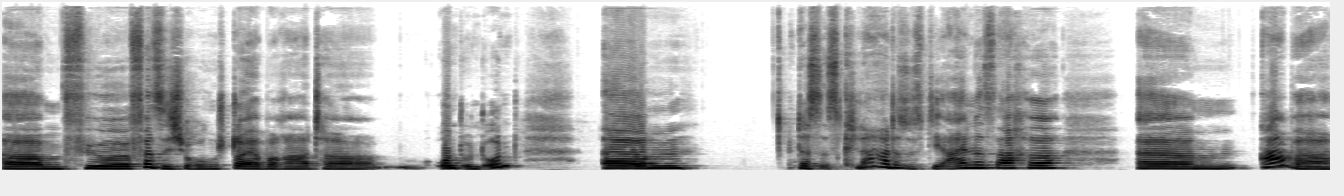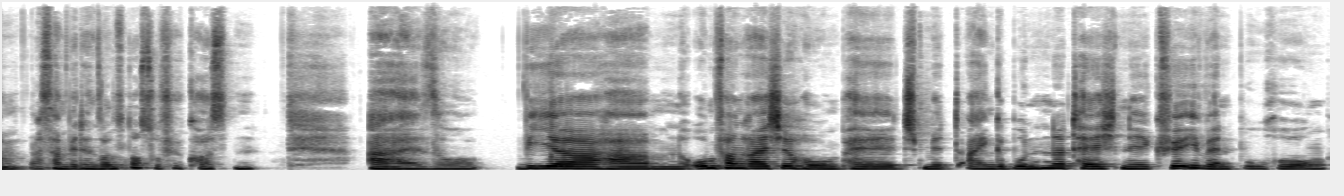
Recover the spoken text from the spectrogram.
ähm, für Versicherungen, Steuerberater und, und, und. Ähm, das ist klar, das ist die eine Sache. Ähm, aber was haben wir denn sonst noch so für Kosten? Also wir haben eine umfangreiche Homepage mit eingebundener Technik für Eventbuchung.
